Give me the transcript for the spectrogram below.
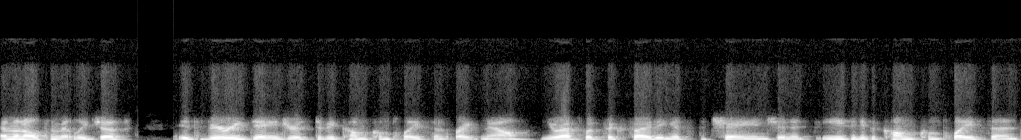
And then ultimately, just it's very dangerous to become complacent right now. You ask what's exciting, it's the change, and it's easy to become complacent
